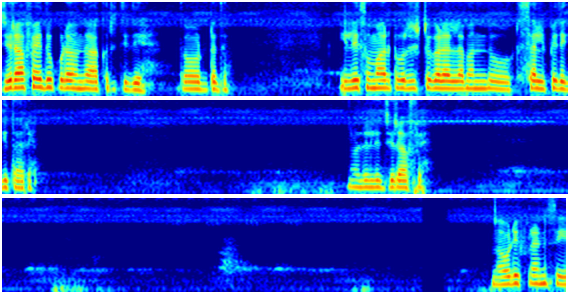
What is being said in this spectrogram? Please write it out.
ಜಿರಾಫೆದು ಕೂಡ ಒಂದು ಆಕೃತಿ ಇದೆ. ದೊಡ್ಡದು. ಇಲ್ಲಿ ಸುಮಾರು ಟೂರಿಸ್ಟ್ಗಳೆಲ್ಲ ಬಂದು ಸೆಲ್ಫಿ ತೆಗಿತಾರೆ. ನೋಡಿ ಇಲ್ಲಿ ಜಿರಾಫೆ. ನೋಡಿ ಫ್ರೆಂಡ್ಸ್, ಈ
